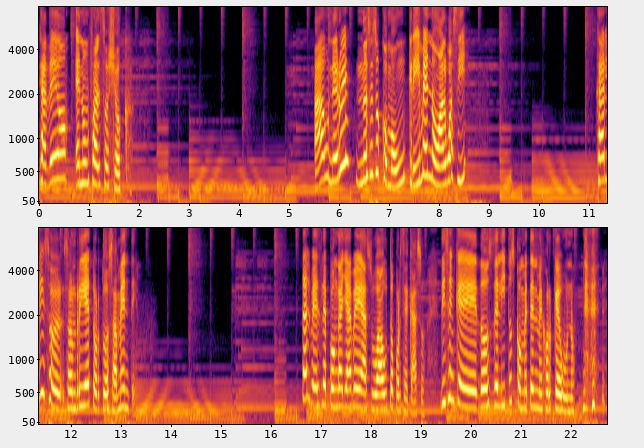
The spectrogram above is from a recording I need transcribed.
Jadeo en un falso shock. Ah, ¿un héroe? ¿No es eso como un crimen o algo así? Jali sonríe tortuosamente. Tal vez le ponga llave a su auto por si acaso. Dicen que dos delitos cometen mejor que uno.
